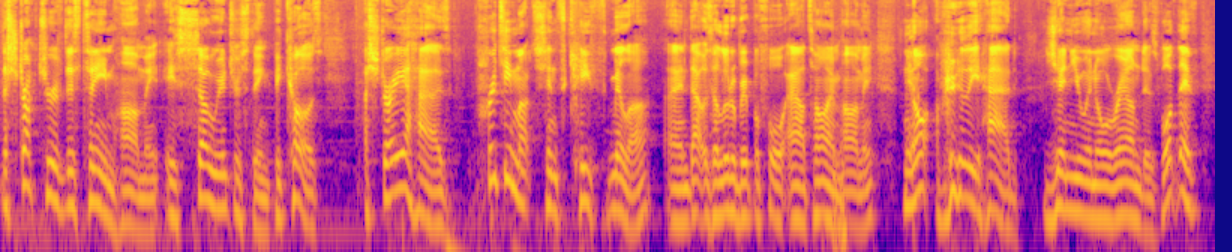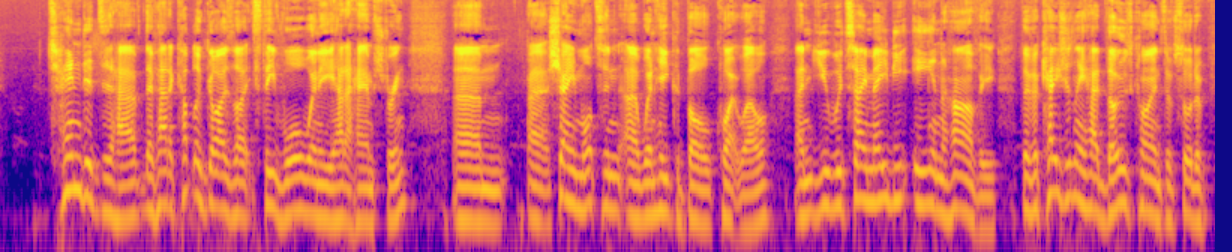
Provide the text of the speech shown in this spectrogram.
the structure of this team, Harmy, is so interesting because Australia has pretty much since Keith Miller, and that was a little bit before our time, Harmy, not really had genuine all rounders. What they've tended to have, they've had a couple of guys like Steve Waugh when he had a hamstring, um, uh, Shane Watson uh, when he could bowl quite well, and you would say maybe Ian Harvey. They've occasionally had those kinds of sort of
